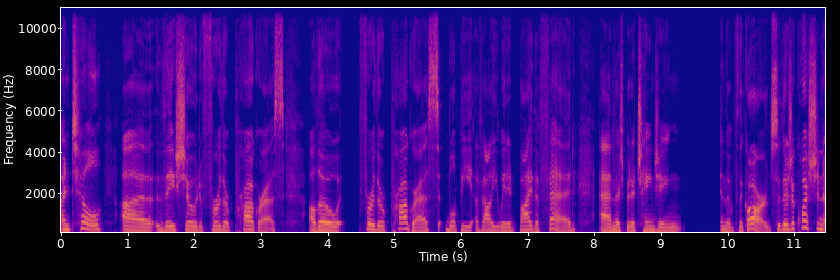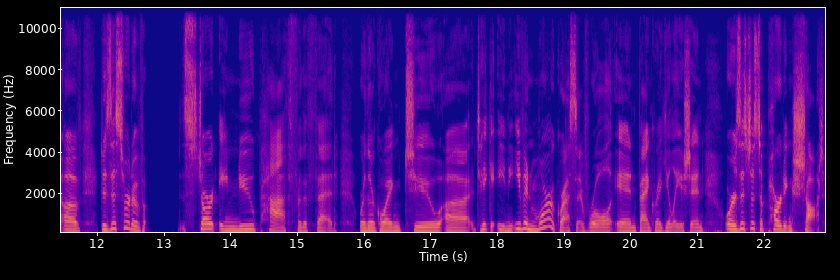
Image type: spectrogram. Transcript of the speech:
until uh, they showed further progress. Although further progress will be evaluated by the Fed, and there's been a changing in the, the guard. So there's a question of does this sort of start a new path for the Fed where they're going to uh, take an even more aggressive role in bank regulation, or is this just a parting shot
